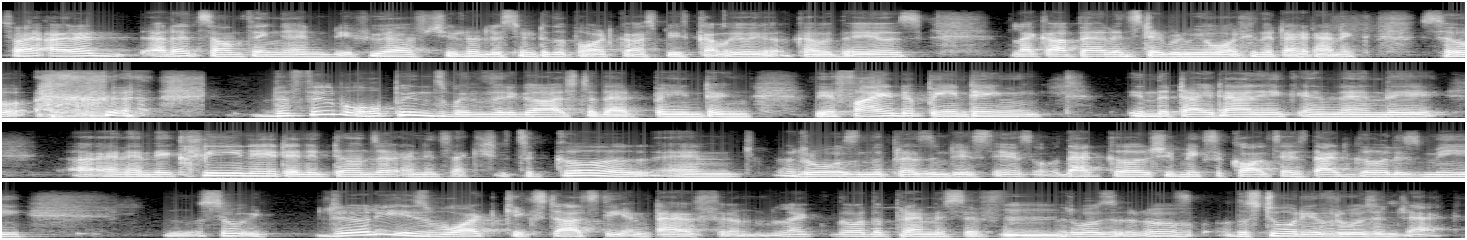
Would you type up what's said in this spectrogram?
So I, I read I read something, and if you have children listening to the podcast, please cover your cover their ears, like our parents did when we were watching the Titanic. So the film opens with regards to that painting. They find a painting in the Titanic, and then they uh, and then they clean it, and it turns out, and it's like it's a girl. And Rose in the present day says, "Oh, that girl." She makes a call, says, "That girl is me." So it really is what kickstarts the entire film, like or the premise of Rose, of the story of Rose and Jack.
